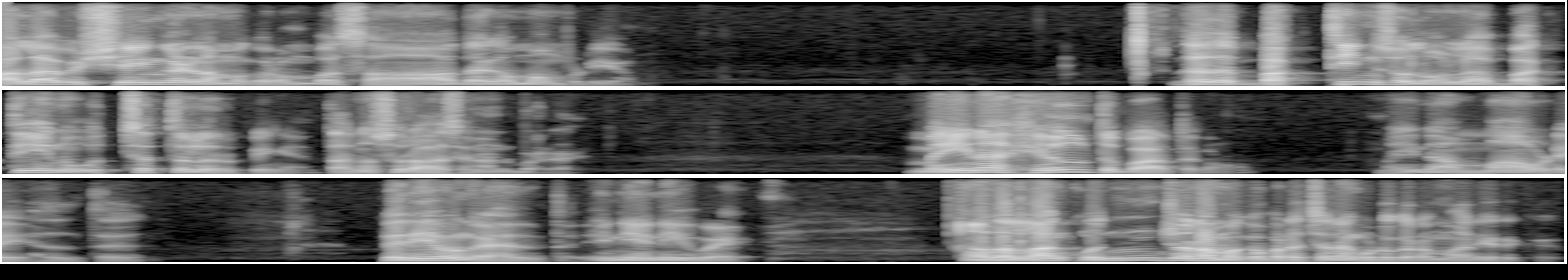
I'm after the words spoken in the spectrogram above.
பல விஷயங்கள் நமக்கு ரொம்ப சாதகமாக முடியும். அதாவது பக்தின்னு சொல்லுவோம்ல பக்தியின் உச்சத்தில் இருப்பீங்க தனுசு ராசி நண்பர்கள். மெயினாக ஹெல்த் பார்த்துக்கணும். மெயினாக அம்மாவுடைய ஹெல்த்து பெரியவங்க ஹெல்த் இன் எனிவே அதெல்லாம் கொஞ்சம் நமக்கு பிரச்சனை கொடுக்குற மாதிரி இருக்குது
